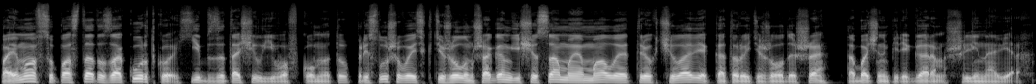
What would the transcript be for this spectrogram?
Поймав супостата за куртку, Хип затащил его в комнату, прислушиваясь к тяжелым шагам еще самое малое трех человек, которые, тяжело дыша, табачным перегаром шли наверх.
